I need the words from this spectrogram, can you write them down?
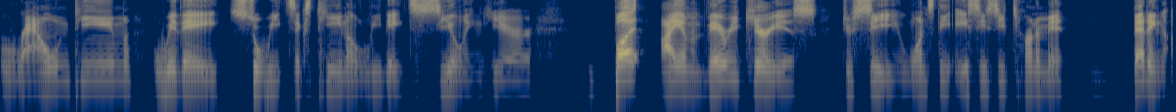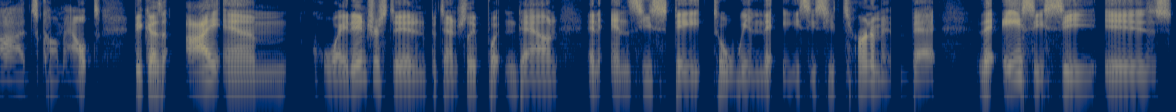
round team with a Sweet 16 Elite Eight ceiling here. But I am very curious to see once the ACC tournament betting odds come out because I am quite interested in potentially putting down an NC State to win the ACC tournament bet. The ACC is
